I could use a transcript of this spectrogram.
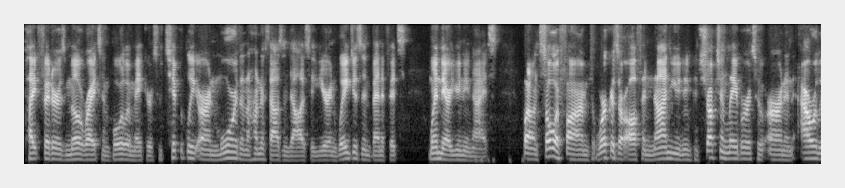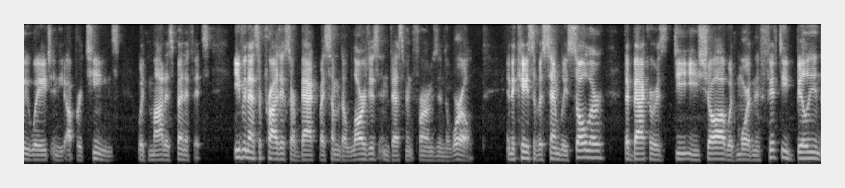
pipe fitters, millwrights, and boilermakers who typically earn more than $100,000 a year in wages and benefits when they are unionized. But on solar farms, workers are often non union construction laborers who earn an hourly wage in the upper teens with modest benefits, even as the projects are backed by some of the largest investment firms in the world. In the case of Assembly Solar, the backer is D.E. Shaw with more than $50 billion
